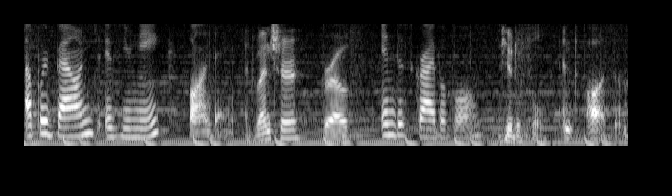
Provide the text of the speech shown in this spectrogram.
Upward Bound is unique, bonding, adventure, growth, indescribable, beautiful, and awesome.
